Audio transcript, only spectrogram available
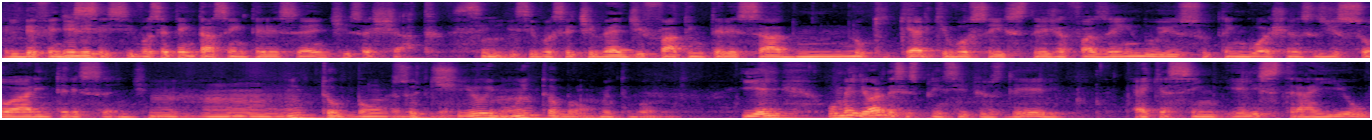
Ele defende Ele- que se, você tentar ser interessante, isso é chato. Sim, E se você tiver de fato interessado no que quer que você esteja fazendo, isso tem boas chances de soar interessante. Uhum, muito bom, É muito sutil e muito bom. Muito bom. E ele, o melhor desses princípios dele é que assim, ele extraiu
